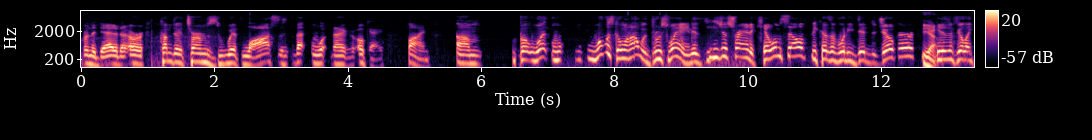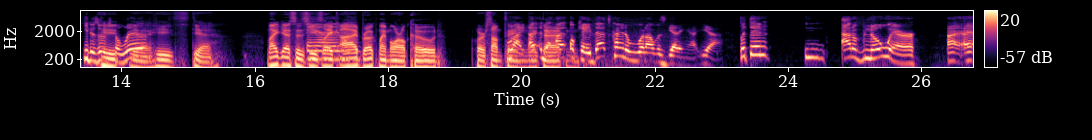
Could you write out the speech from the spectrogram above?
from the dead or come to terms with loss that what that, okay fine um but what what was going on with Bruce Wayne is he just trying to kill himself because of what he did to Joker Yeah. he doesn't feel like he deserves He- to live Yeah, he's yeah. My guess is he's like I broke my moral code or something right like I- that. I- and- okay that's kind of what i was getting at yeah but then out of nowhere I, I,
